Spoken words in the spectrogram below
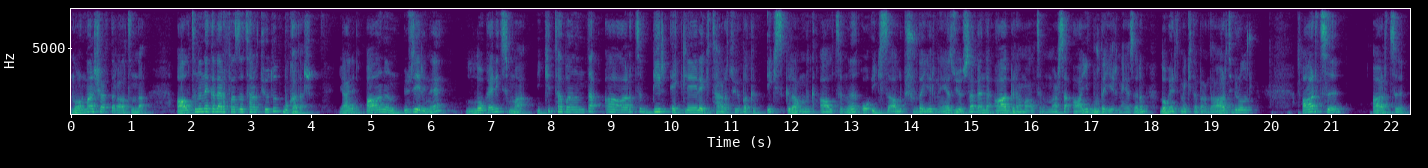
normal şartlar altında altını ne kadar fazla tartıyordu? Bu kadar. Yani A'nın üzerine logaritma 2 tabanında A artı 1 ekleyerek tartıyor. Bakın x gramlık altını o x'i alıp şurada yerine yazıyorsa ben de A gram altının varsa A'yı burada yerine yazarım. Logaritma 2 tabanında A artı 1 olur. Artı artı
